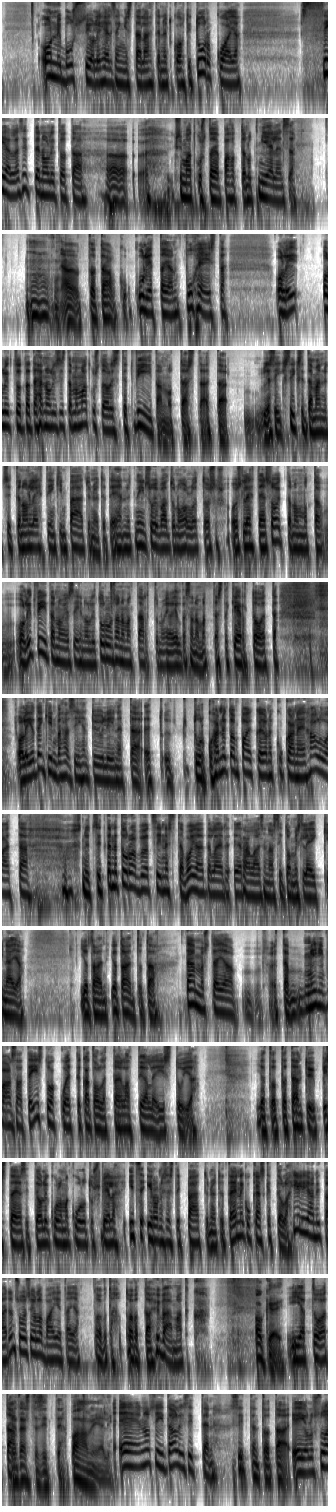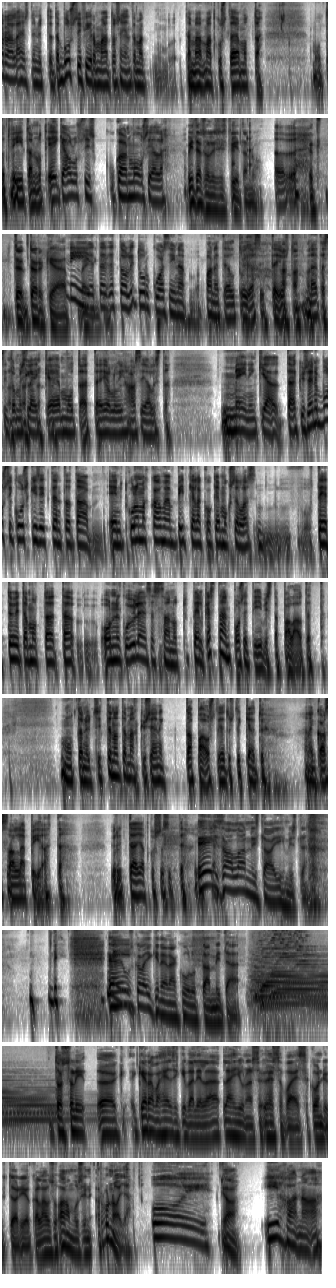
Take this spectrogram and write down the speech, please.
Onnibussi oli Helsingistä lähtenyt kohti Turkua ja siellä sitten oli tota, yksi matkustaja pahoittanut mielensä mm, tota, ku- kuljettajan puheista. Oli, oli tota, tähän oli siis tämä matkustaja oli sitten viitannut tästä, että ja siksi, siksi tämä nyt sitten on lehtiinkin päätynyt, että eihän nyt niin suivaantunut ollut, että olisi, olisi lehteen soittanut, mutta olit viitannut ja siihen oli Turun Sanomat tarttunut ja Ilta-Sanomat tästä kertoo, että oli jotenkin vähän siihen tyyliin, että, että Turkuhan nyt on paikka, jonne kukaan ei halua, että nyt sitten ne turvavyöt sinne, sitä voi ajatella er- eräänlaisena sitomisleikkinä ja jotain, jotain tota, tämmöistä ja että mihin vaan saatte istua, kun ette katolle tai lattialle istu ja, ja tota, tämän tyyppistä. Ja sitten oli kuulemma kuulutus vielä itse ironisesti päättynyt, että ennen kuin käskette olla hiljaa, niin taidan suosiolla vaieta ja toivota, toivottaa hyvää matkaa. Okei. Okay. Ja tuota... Ja tästä sitten paha mieli. Ei, no siitä oli sitten, sitten tota, ei ollut suoraan lähestynyt tätä bussifirmaa tosiaan tämä, tämä matkustaja, mutta, mutta twiitannut. Eikä ollut siis kukaan muu siellä. Mitä se oli siis viitannut? Et tö- törkeää Niin, meininkiä. että, että oli Turkua siinä paneteltu ja sitten just näitä sitomisleikkejä ja muuta, että ei ollut ihan asiallista meininkiä. Tämä kyseinen bussikuski sitten, tota, ei nyt kuulemma kauhean pitkällä kokemuksella tee töitä, mutta että on niin kuin yleensä saanut pelkästään positiivista palautetta. Mutta nyt sitten on tämä kyseinen tapaus tietysti käyty hänen kanssaan läpi ja että yrittää jatkossa sitten... Ei saa lannistaa ihmistä. Ei niin. uskalla ikinä enää kuuluttaa mitään. Tuossa oli ö, Kerava Helsinki välillä lä- lähijunassa yhdessä vaiheessa konduktööri, joka lausui aamuisin runoja. Oi, Joo, ihanaa.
